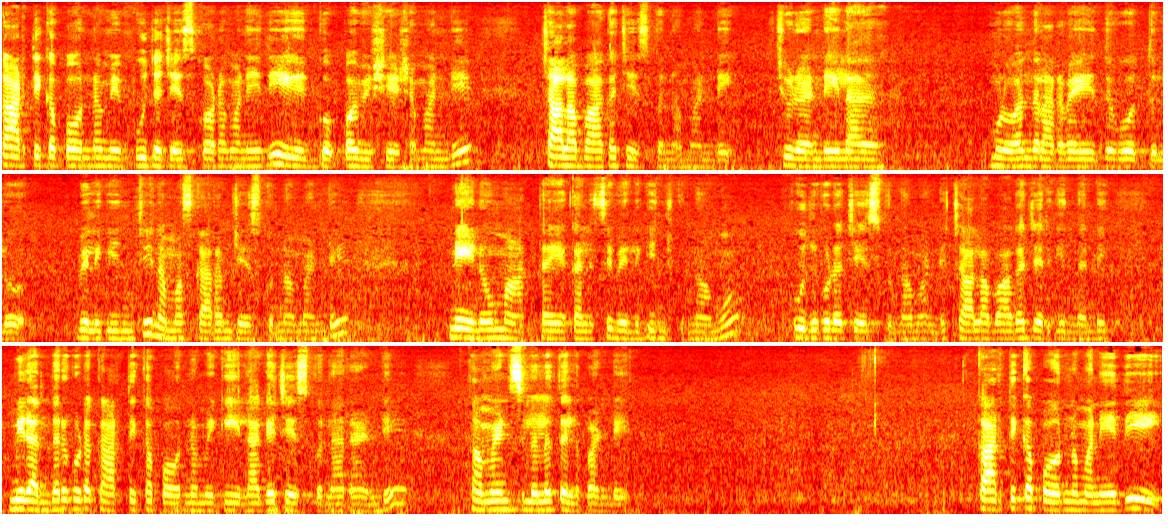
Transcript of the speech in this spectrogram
కార్తీక పౌర్ణమి పూజ చేసుకోవడం అనేది గొప్ప విశేషం అండి చాలా బాగా చేసుకున్నామండి. చూడండి ఇలా మూడు వందల అరవై ఐదు ఒత్తులు వెలిగించి నమస్కారం చేసుకున్నామండి. నేను మా అత్తయ్య కలిసి వెలిగించుకున్నాము. పూజ కూడా చేసుకున్నామండి. చాలా బాగా జరిగిందండి. మీరందరూ కూడా కార్తీక పౌర్ణమికి ఇలాగే చేసుకున్నారా అండి? కమెంట్స్లలో తెలపండి. కార్తీక పౌర్ణమి అనేది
